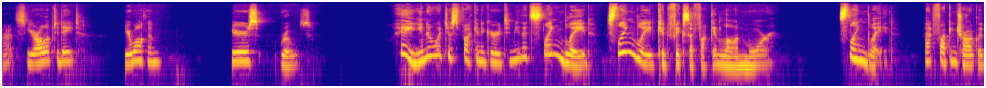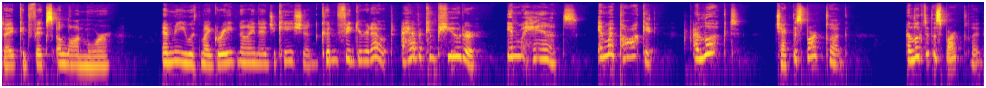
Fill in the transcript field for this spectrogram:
That's you're all up to date. You're welcome. Here's Rose. Hey, you know what just fucking occurred to me? That Sling Blade. Sling Blade could fix a fucking lawnmower. Sling Blade. That fucking troglodyte could fix a lawnmower. And me, with my grade 9 education, couldn't figure it out. I have a computer in my hands, in my pocket. I looked. Check the spark plug. I looked at the spark plug.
